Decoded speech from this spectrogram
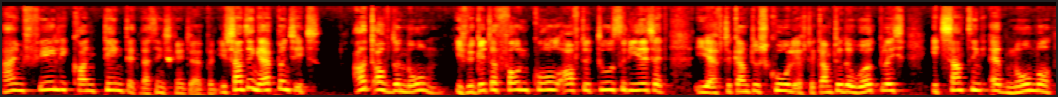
I'm fairly content that nothing's going to happen. If something happens, it's out of the norm. If you get a phone call after two, three years that you have to come to school, you have to come to the workplace, it's something abnormal.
